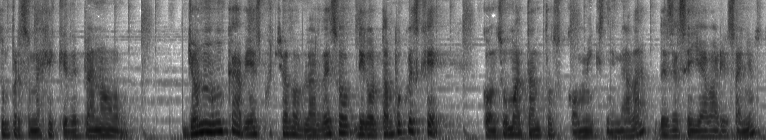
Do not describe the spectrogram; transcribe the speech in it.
un personaje que de plano yo nunca había escuchado hablar de eso. Digo, tampoco es que consuma tantos cómics ni nada desde hace ya varios años,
